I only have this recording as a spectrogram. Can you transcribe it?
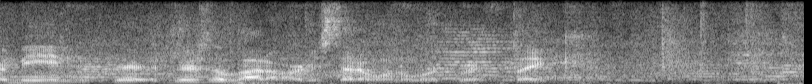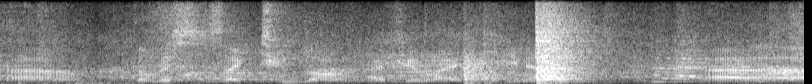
I mean, there, there's a lot of artists that I want to work with. Like, um, the list is like too long. I feel like you know. Uh,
